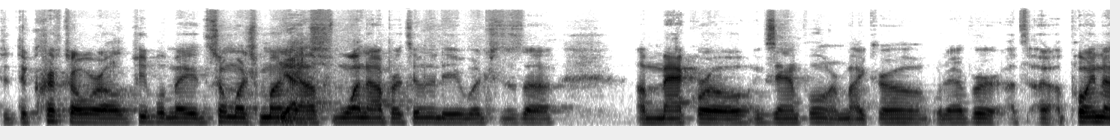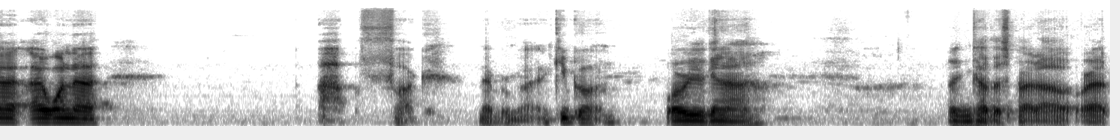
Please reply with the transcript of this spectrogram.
The, the crypto world. People made so much money yes. off one opportunity, which is the a macro example or micro, whatever. A, a point I, I want to. Oh, ah, fuck. Never mind. Keep going. Or you're gonna. We can cut this part out. We're at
